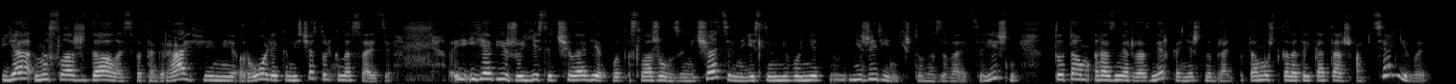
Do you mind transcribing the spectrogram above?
я наслаждалась фотографиями, роликами, сейчас только на сайте. И я вижу, если человек вот сложен замечательно, если у него нет ну, ни жиринки, что называется, лишней, то там размер-размер, конечно, брать. Потому что когда трикотаж обтягивает,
